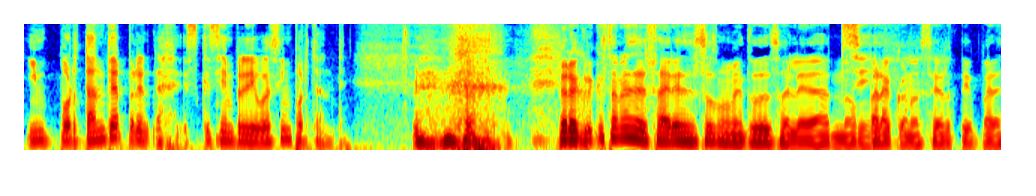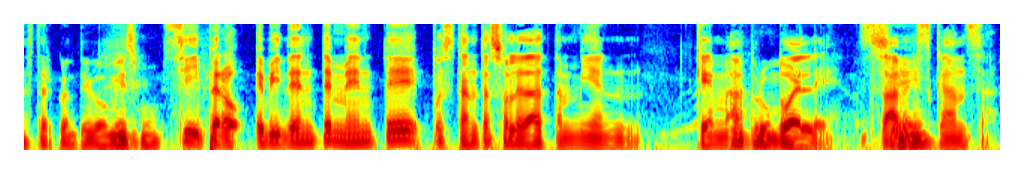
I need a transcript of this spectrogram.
importante aprender. Es que siempre digo, es importante. Pero creo que son necesarios estos momentos de soledad, ¿no? Sí. Para conocerte y para estar contigo mismo. Sí, pero evidentemente, pues tanta soledad también quema, Abruma. duele, sabes, Sí. cansa.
